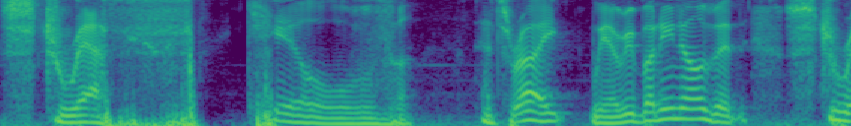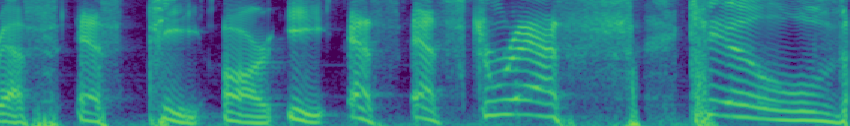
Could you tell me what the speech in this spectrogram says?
Stress kills. That's right. We everybody knows it. Stress, S T R E S S, stress kills.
